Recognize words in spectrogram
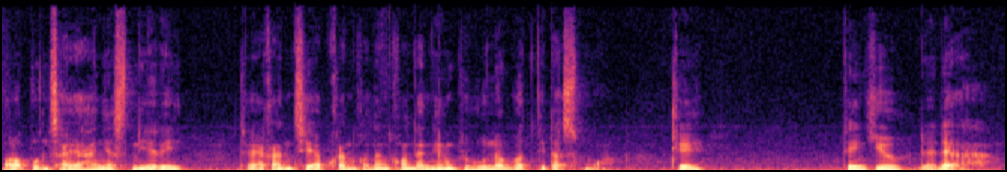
Walaupun saya hanya sendiri, saya akan siapkan konten-konten yang berguna buat kita semua. Oke, okay? thank you, dadah.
